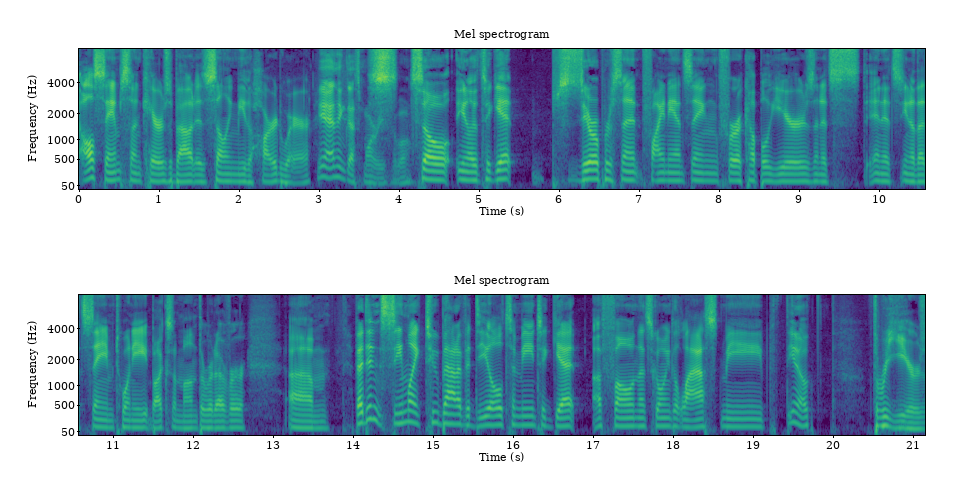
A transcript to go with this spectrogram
all Samsung cares about is selling me the hardware. yeah, I think that's more reasonable. So you know to get zero percent financing for a couple years, and it's and it's you know that same twenty eight bucks a month or whatever. Um, that didn't seem like too bad of a deal to me to get a phone that's going to last me, you know, three years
